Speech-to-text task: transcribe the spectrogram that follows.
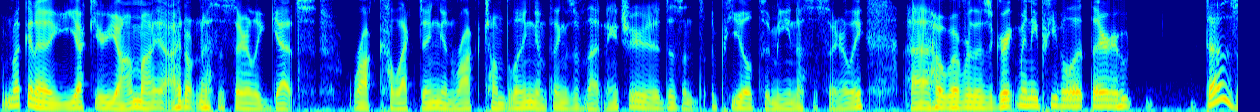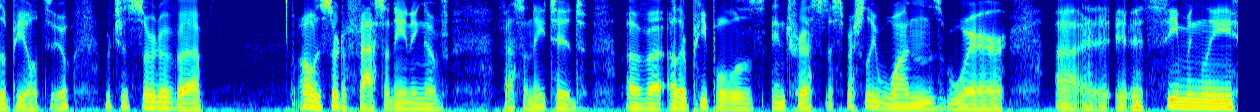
I'm not gonna yuck your yum. I I don't necessarily get rock collecting and rock tumbling and things of that nature. It doesn't appeal to me necessarily. Uh, however, there's a great many people out there who does appeal to, which is sort of uh, always sort of fascinating of fascinated of uh, other people's interests, especially ones where uh, it, it's seemingly.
